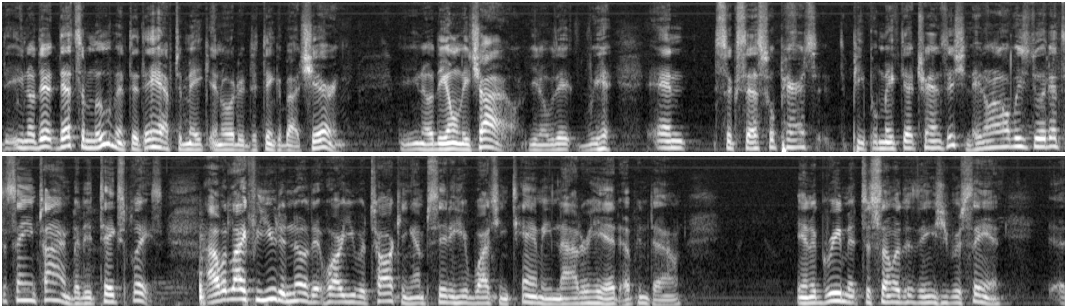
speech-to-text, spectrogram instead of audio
you know, that's a movement that they have to make in order to think about sharing. You know, the only child. You know, they, we, and successful parents, people make that transition. They don't always do it at the same time, but it takes place. I would like for you to know that while you were talking, I'm sitting here watching Tammy nod her head up and down in agreement to some of the things you were saying. Uh,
